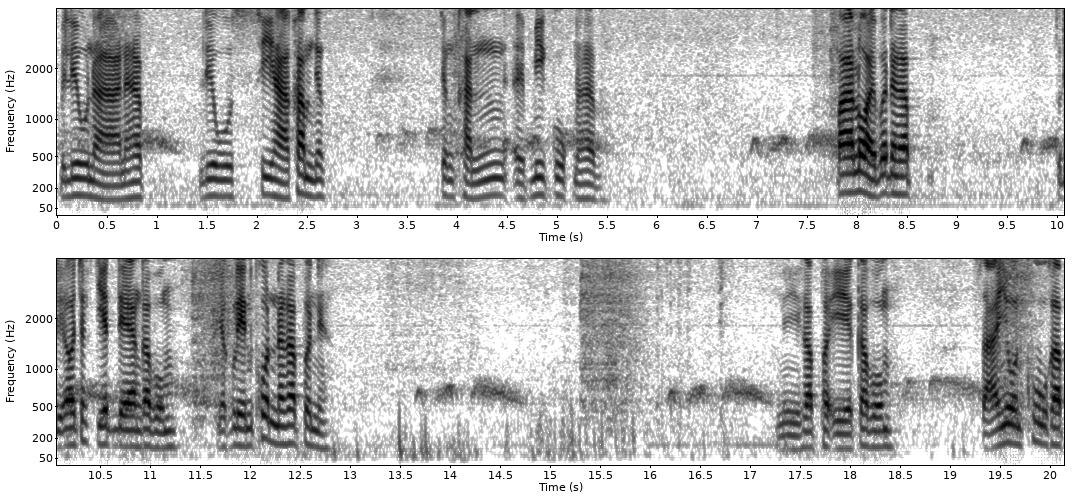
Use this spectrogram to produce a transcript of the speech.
เป็นริ้วหนานะครับริ้วสีหาค่ำจังจังขันมีกุกนะครับ ปลาลอยเบิดนนะครับ ตัวนี้เอาจักเจ็ดแดงครับผม อยากเรียนค้นนะครับเพื่อนเนี่ยนี่ครับพระเอกครับผม สายโยนคู่ครับ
